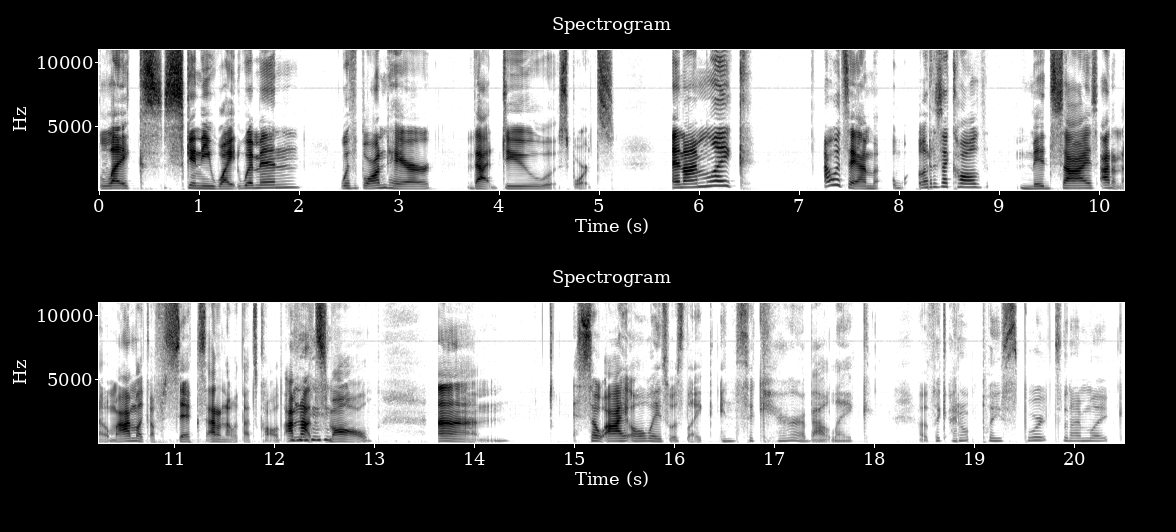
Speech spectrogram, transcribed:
likes skinny white women with blonde hair that do sports. And I'm like I would say I'm what is that called? Mid-size? I don't know. I'm like a 6. I don't know what that's called. I'm not small. Um, so I always was like insecure about like, I was like, I don't play sports, and I'm like,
